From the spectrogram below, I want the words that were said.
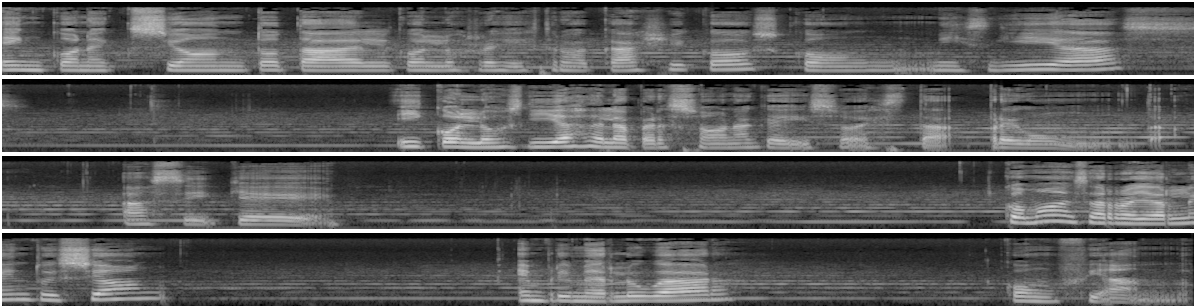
en conexión total con los registros akáshicos, con mis guías y con los guías de la persona que hizo esta pregunta. Así que, ¿cómo desarrollar la intuición? En primer lugar, confiando,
